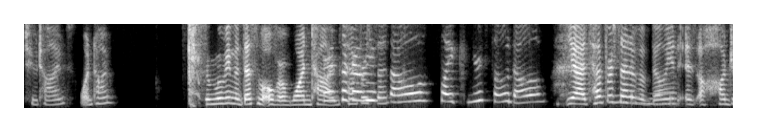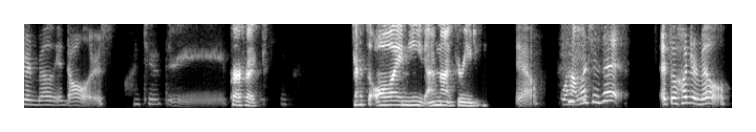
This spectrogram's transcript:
two times, one time. You're moving the decimal over one time. It's 10%. so like you're so dumb. Yeah, 10% of a Yeah. billion is a hundred million dollars. One, two, three. Perfect. That's all I need. I'm not greedy. Yeah. Well, how much is it? It's a hundred mil.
